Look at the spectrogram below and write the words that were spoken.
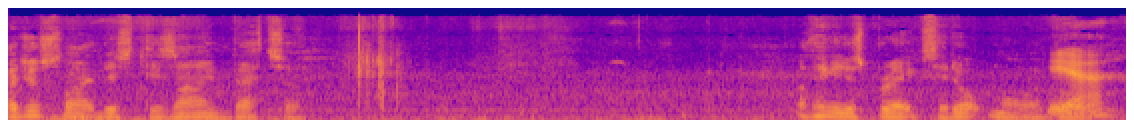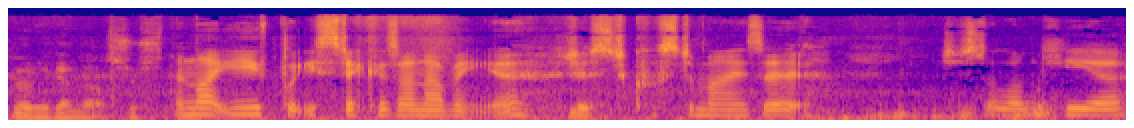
I just like this design better. I think it just breaks it up more. but Yeah. Then again, that's just. And like you've put your stickers on, haven't you? Just to customise it. Just along here.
